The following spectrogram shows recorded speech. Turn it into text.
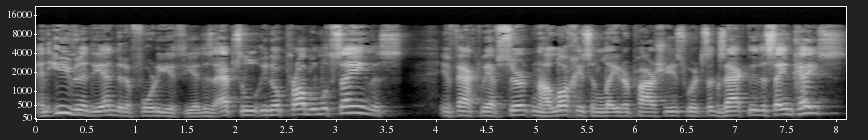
And even at the end of the 40th year, there's absolutely no problem with saying this. In fact, we have certain halachis in later parshas where it's exactly the same case.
